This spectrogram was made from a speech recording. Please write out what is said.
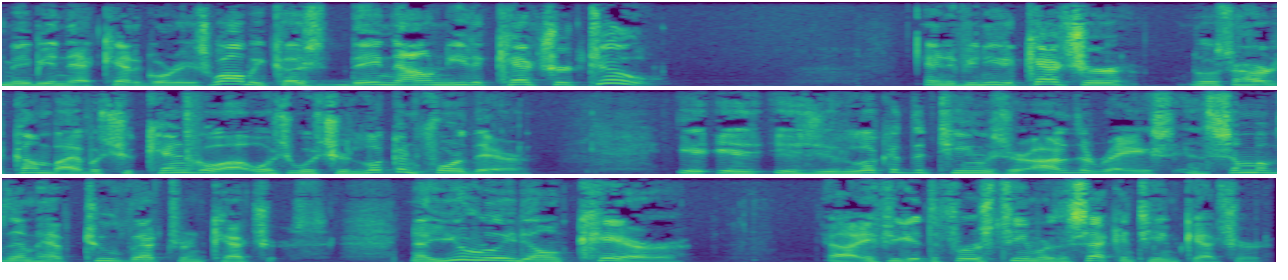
may be in that category as well because they now need a catcher too. And if you need a catcher, those are hard to come by, but you can go out. What you're looking for there is, you look at the teams that are out of the race, and some of them have two veteran catchers. Now, you really don't care uh, if you get the first team or the second team catcher,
